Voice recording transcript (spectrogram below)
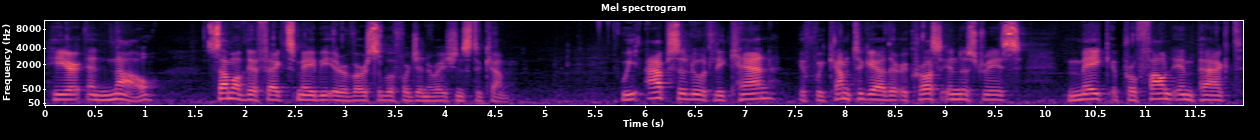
here and now, some of the effects may be irreversible for generations to come. We absolutely can, if we come together across industries, make a profound impact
